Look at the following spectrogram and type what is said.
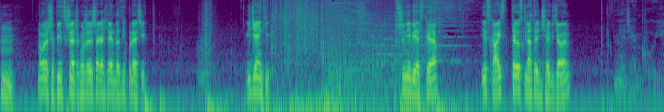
Hmm. Dobra, jeszcze 5 skrzyneczek, może jeszcze jakaś legenda z nich poleci. I dzięki. Trzy niebieskie. Jest hajs. Tego skina też dzisiaj widziałem. Nie dziękuj.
